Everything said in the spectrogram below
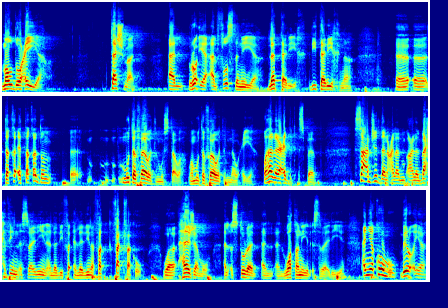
موضوعية تشمل الرؤية الفلسطينية للتاريخ لتاريخنا. آه، التقدم متفاوت المستوى ومتفاوت النوعية وهذا لعدة أسباب. صعب جدا على على الباحثين الإسرائيليين الذي الذين فك فكفكوا وهاجموا الأسطورة الوطنية الإسرائيلية أن يقوموا برؤية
